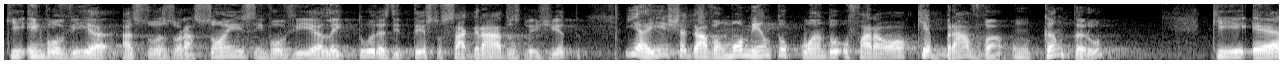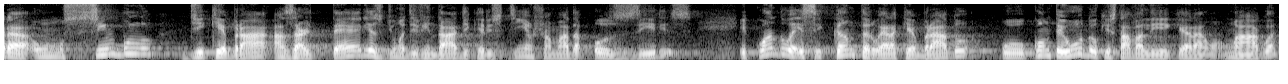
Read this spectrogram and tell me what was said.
que envolvia as suas orações, envolvia leituras de textos sagrados do Egito. E aí chegava um momento quando o faraó quebrava um cântaro que era um símbolo de quebrar as artérias de uma divindade que eles tinham chamada Osíris. E quando esse cântaro era quebrado, o conteúdo que estava ali, que era uma água,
